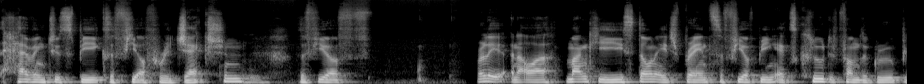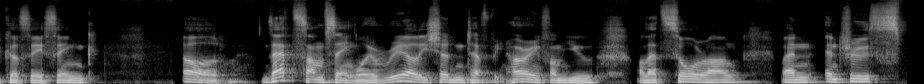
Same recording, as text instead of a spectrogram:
having to speak, the fear of rejection, mm-hmm. the fear of really in our monkey stone age brains, the fear of being excluded from the group because they think, oh, that's something we really shouldn't have been hearing from you, or that's so wrong. When in truth,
